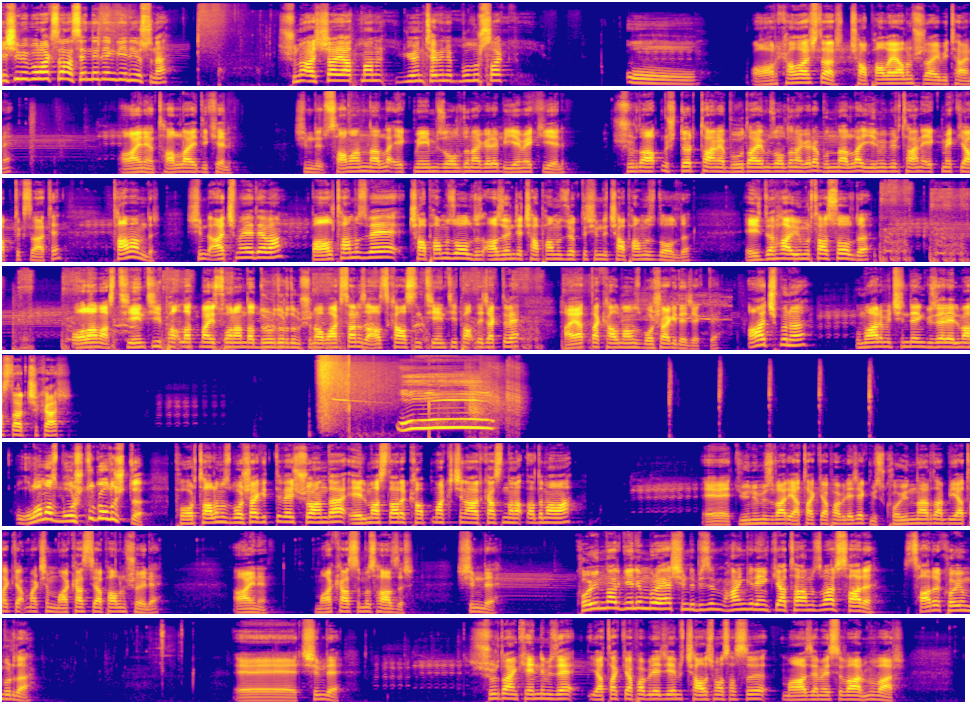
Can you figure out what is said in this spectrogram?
Peşimi bıraksana sen neden geliyorsun ha? Şunu aşağıya atmanın yöntemini bulursak. Oo. Arkadaşlar çapalayalım şurayı bir tane. Aynen tarlayı dikelim. Şimdi samanlarla ekmeğimiz olduğuna göre bir yemek yiyelim. Şurada 64 tane buğdayımız olduğuna göre bunlarla 21 tane ekmek yaptık zaten. Tamamdır. Şimdi açmaya devam. Baltamız ve çapamız oldu. Az önce çapamız yoktu şimdi çapamız da oldu. Ejderha yumurtası oldu. Olamaz. TNT patlatmayı son anda durdurdum. Şuna baksanıza az kalsın TNT patlayacaktı ve hayatta kalmamız boşa gidecekti. Aç bunu. Umarım içinden güzel elmaslar çıkar. Oo! Olamaz boşluk oluştu. Portalımız boşa gitti ve şu anda elmasları kapmak için arkasından atladım ama. Evet yünümüz var yatak yapabilecek miyiz? Koyunlardan bir yatak yapmak için makas yapalım şöyle. Aynen. Makasımız hazır. Şimdi. Koyunlar gelin buraya. Şimdi bizim hangi renk yatağımız var? Sarı. Sarı koyun burada. Evet şimdi. Şuradan kendimize yatak yapabileceğimiz çalışma masası malzemesi var mı? Var.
